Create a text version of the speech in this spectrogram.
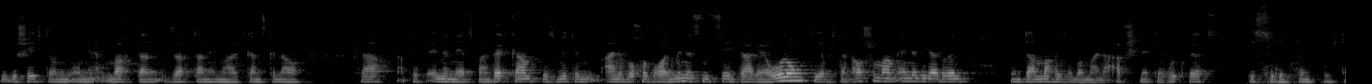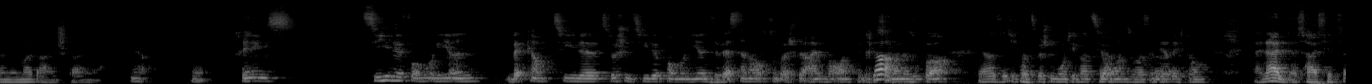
die Geschichte und, und ja. macht dann, sagt dann immer halt ganz genau, klar, ab jetzt Ende März mein Wettkampf, bis Mitte eine Woche brauche ich mindestens zehn Tage Erholung, die habe ich dann auch schon mal am Ende wieder drin und dann mache ich aber meine Abschnitte rückwärts bis zu dem Punkt, wo ich dann immer halt einsteige. Ja. ja. Trainingsziele formulieren, Wettkampfziele, Zwischenziele formulieren, Silvesterlauf zum Beispiel einbauen, finde ich immer eine super, ja, super Zwischenmotivation, ja. sowas in der Richtung. Nein, nein, das heißt jetzt,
